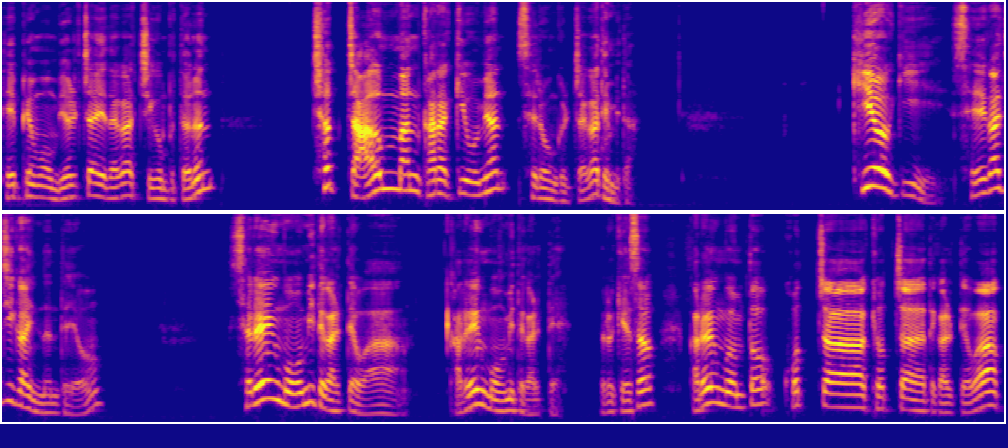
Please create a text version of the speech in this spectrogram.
대표모 멸자에다가 지금부터는 첫 자음만 갈아 끼우면 새로운 글자가 됩니다. 기억이 세 가지가 있는데요. 세로행 모음이 들어갈 때와 가로행 모음이 들어갈 때 이렇게 해서 가로행 모음도 고자, 교자 들어갈 때와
